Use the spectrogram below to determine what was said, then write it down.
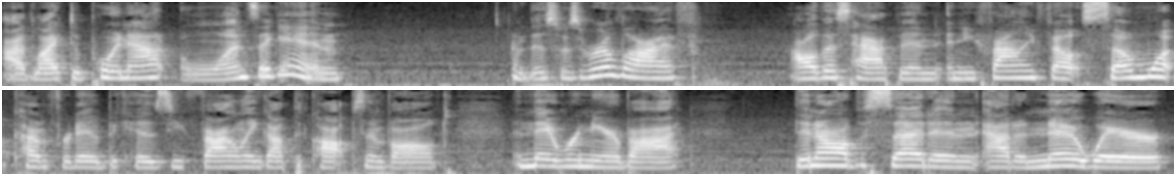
I'd like to point out once again if this was real life, all this happened, and you finally felt somewhat comforted because you finally got the cops involved and they were nearby. Then all of a sudden, out of nowhere,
